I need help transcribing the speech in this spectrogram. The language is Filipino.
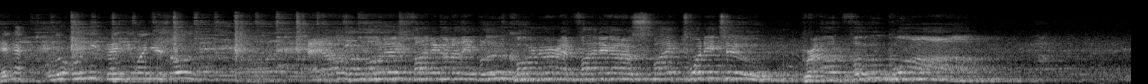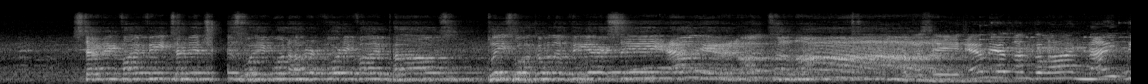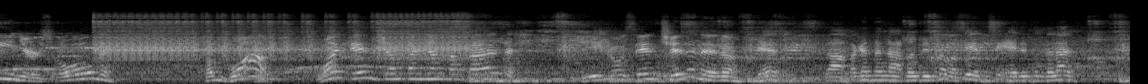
nga, only 21 years old. And 22, Ground Fu Guam. Standing 5 feet 10 inches, weighing 145 pounds. Please welcome to the PXC, Elliot Ito Antanan. si Elliot Andalan, 19 years old, from Guam. One inch ang kanyang tangkad. He goes in chilling eh, no? Yes, ah, magandang laban din to kasi ito si Elliot Undalan.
